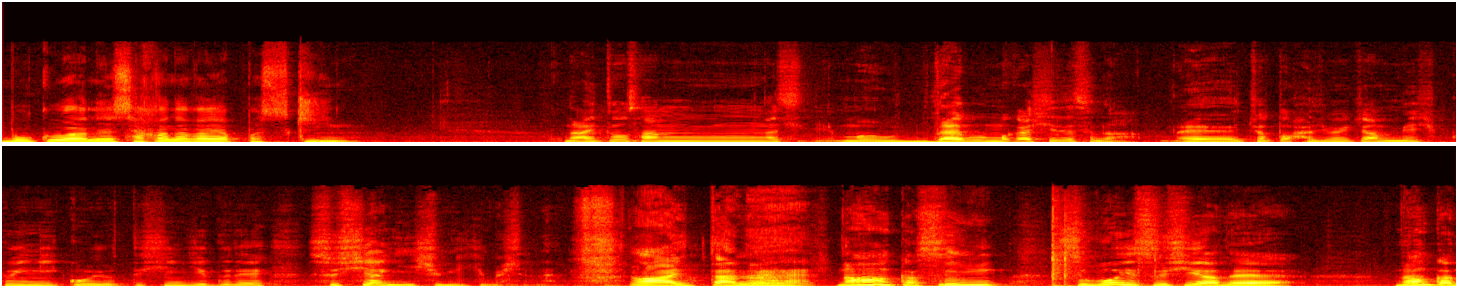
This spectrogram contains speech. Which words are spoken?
僕はね魚がやっぱ好き、うん内藤さんがもうだいぶ昔ですが、えー、ちょっとはじめちゃん飯食いに行こうよって新宿で寿司屋に一緒に行きましたね。ああ行ったね、なんかすすごい寿司屋でなんか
